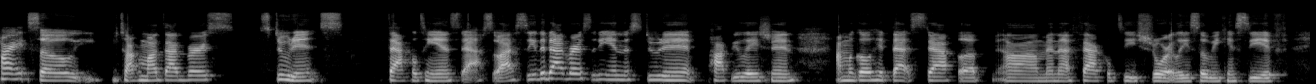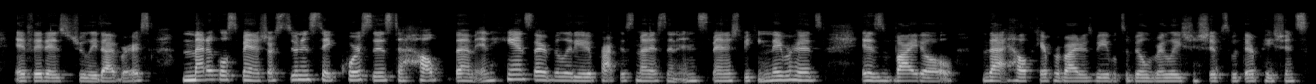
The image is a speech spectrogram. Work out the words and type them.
All right. So you're talking about diverse students faculty and staff. So I see the diversity in the student population. I'm gonna go hit that staff up um, and that faculty shortly so we can see if if it is truly diverse. Medical Spanish, our students take courses to help them enhance their ability to practice medicine in Spanish speaking neighborhoods. It is vital that healthcare providers be able to build relationships with their patients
